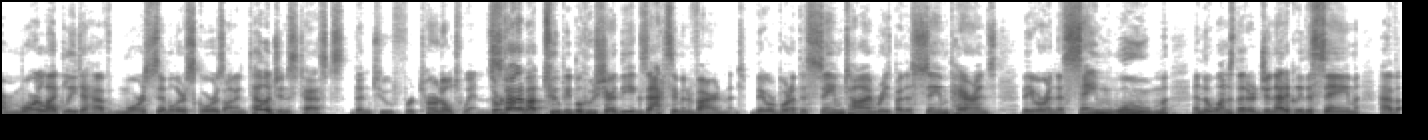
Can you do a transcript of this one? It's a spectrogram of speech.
are more likely to have more similar scores on intelligence tests than two fraternal twins. So we're talking about two people who shared the exact same environment. They were born at the same time, raised by the same parents, they were in the same womb, and the ones that are genetically the same have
